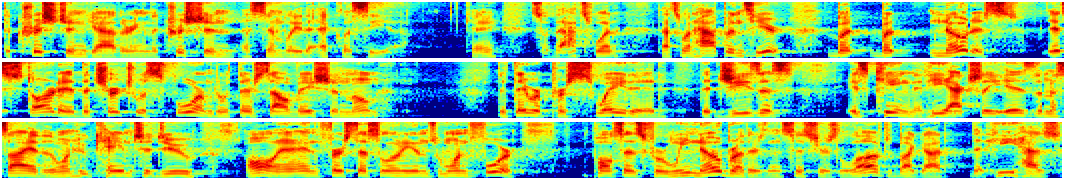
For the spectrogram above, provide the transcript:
the Christian gathering, the Christian assembly, the ecclesia. Okay? So that's what that's what happens here. But but notice it started, the church was formed with their salvation moment. That they were persuaded that Jesus is king, that he actually is the Messiah, the one who came to do all. And 1 Thessalonians 1 4, Paul says, For we know, brothers and sisters, loved by God, that he has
